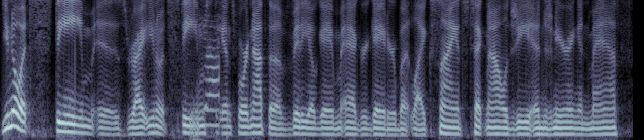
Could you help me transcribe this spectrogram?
You know what Steam is, right? You know what Steam Yeah. stands for? Not the video game aggregator, but like science, technology, engineering, and math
